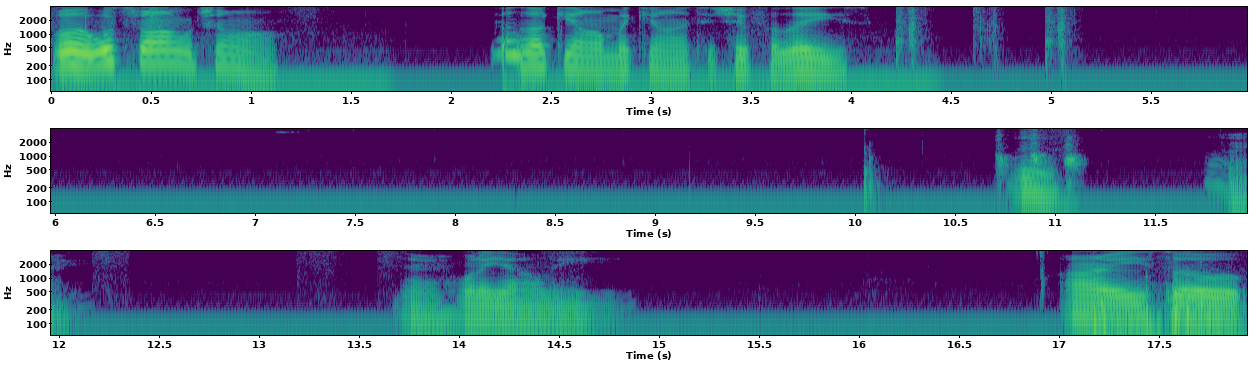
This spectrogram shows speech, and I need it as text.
Bro, what's wrong with y'all? You're lucky I don't make y'all into Chick-fil-A's. Ooh. Alright. There, one of y'all need. Alright, so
